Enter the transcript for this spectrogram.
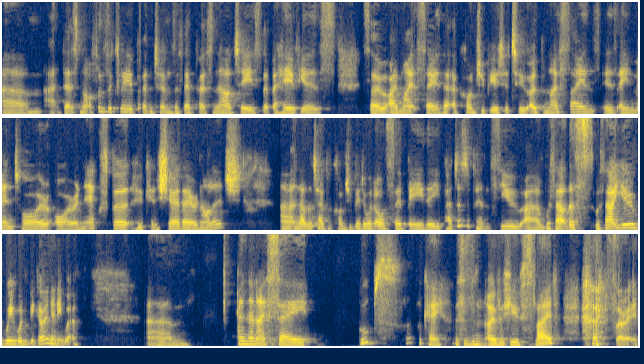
Um, that's not physically, but in terms of their personalities, their behaviors. So I might say that a contributor to Open Life Science is a mentor or an expert who can share their knowledge. Uh, another type of contributor would also be the participants. You, uh, without this, without you, we wouldn't be going anywhere. Um, and then I say, oops, okay, this is an overview slide. Sorry.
